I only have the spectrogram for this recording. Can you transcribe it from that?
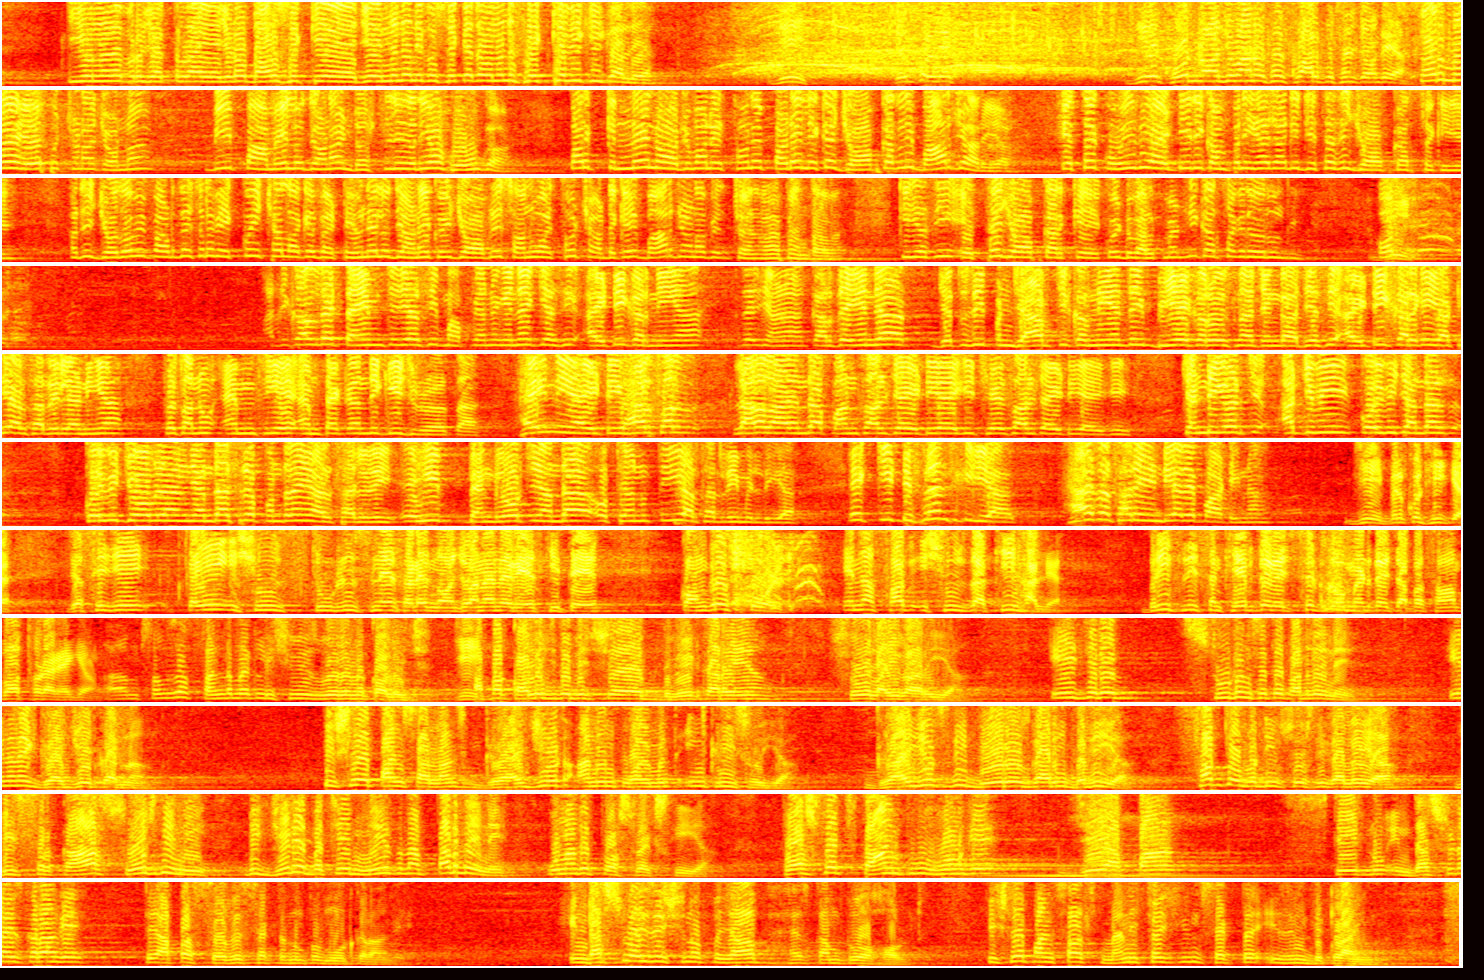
ਕੀ ਉਹਨਾਂ ਨੇ ਪ੍ਰੋਜੈਕਟ ਲਾਏ ਆ? ਜਿਹੜਾ ਬਾਹਰੋਂ ਸਿੱਖ ਕੇ ਆਏ ਆ। ਜੇ ਇਹਨਾਂ ਨੇ ਨਹੀਂ ਕੁਝ ਸਿੱਖਿਆ ਤਾਂ ਉਹਨਾਂ ਨੇ ਸਿੱਖ ਕੇ ਵੀ ਕੀ ਕਰ ਲਿਆ ਜੀ ਬਿਲਕੁਲ ਜੀ ਇੱਕ ਹੋਰ ਨੌਜਵਾਨ ਉੱਥੇ ਸਵਾਲ ਪੁੱਛਣਾ ਚਾਹੁੰਦੇ ਆ। ਸਰ ਮੈਂ ਇਹ ਪੁੱਛਣਾ ਚਾਹੁੰਦਾ ਵੀ ਭਾਵੇਂ ਲੁਧਿਆਣਾ ਇੰਡਸਟਰੀ ਏਰੀਆ ਹੋਊਗਾ ਪਰ ਕਿੰਨੇ ਨੌਜਵਾਨ ਇੱਥੋਂ ਦੇ ਪੜ੍ਹੇ ਲਿਖੇ ਜੌਬ ਕਰਨ ਲਈ ਬਾਹਰ ਜਾ ਰਹੇ ਆ? ਇੱਥੇ ਕੋਈ ਵੀ ਆਈਟੀ ਦੀ ਕੰਪਨੀ ਹੈ ਜਾਂਦੀ ਜਿੱਥੇ ਅਸੀਂ ਜੌਬ ਕਰ ਸਕੀਏ। ਅਸੀਂ ਜਦੋਂ ਵੀ ਪੜ੍ਹਦੇ ਸਿਰਫ ਇੱਕੋ ਹੀ ਇੱਛਾ ਲਾ ਕੇ ਬੈਠੇ ਹੁੰਦੇ ਲੁਧਿਆਣੇ ਕੋਈ ਜੌਬ ਨਹੀਂ ਸਾਨੂੰ ਇੱਥੋਂ ਛੱਡ ਕੇ ਬਾਹਰ ਜਾਣਾ ਪੈਂਦਾ ਵਾ। ਕਿ ਅਸੀਂ ਇੱਥੇ ਜੌਬ ਕਰਕੇ ਕੋਈ ਡਿਵੈਲਪਮੈਂਟ ਨਹੀਂ ਕਰ ਸਕਦੇ ਉਹਨਾਂ ਦੀ। ਔਰ ਅੱਜ ਕੱਲ ਦੇ ਟਾਈਮ 'ਚ ਜੇ ਅਸੀਂ ਮਾਪਿਆਂ ਨੂੰ ਕਹਿੰਦੇ ਹਾਂ ਕਿ ਅਸੀਂ ਆਈਟੀ ਕਰਨੀ ਆ ਤੇ ਜਾਣਾ, ਕਰਦੇ ਕਹਿੰਦੇ ਆ, ਜੇ ਤੁਸੀਂ ਪੰਜਾਬ 'ਚ ਕਰਨੀ ਹੈ ਤੇ ਬੀਏ ਕਰੋ ਇਸ ਨਾਲ ਚੰਗਾ। ਜੇ ਅਸੀਂ ਆਈਟੀ ਕਰਕੇ 8000 ਸਾਰੀ ਲੈਣੀ ਆ, ਫਿਰ ਸਾਨੂੰ ਐਮਸੀਏ ਐਮਟੈਕ ਕਰਨ ਦੀ ਕੀ ਜ਼ਰੂਰਤ ਆ? ਹੈ ਹੀ ਨਹੀਂ ਆਈਟੀ ਹਰ ਸਾਲ ਲਾਲਾ ਲਾ ਜਾਂਦਾ 5 ਸਾਲ 'ਚ ਆਈਟੀ ਆਏਗੀ 6 ਸਾਲ 'ਚ ਆਈਟੀ ਆਏਗੀ। ਚੰਡੀਗੜ੍ਹ 'ਚ ਅੱਜ ਵੀ ਕੋਈ ਵੀ ਜਾਂਦਾ, ਕੋਈ ਵੀ ਜੋਬ ਲੈਣ ਜਾਂਦਾ, ਸਿਰਫ 15000 ਸੈਲਰੀ ਇਹੀ ਬੈਂਗਲੌਰ 'ਚ ਜਾਂਦਾ, ਉੱਥੇ ਉਹਨੂੰ 30000 ਸੈਲਰੀ ਮਿਲਦੀ ਆ। ਇਹ ਕੀ ਡਿਫਰੈਂਸ ਕੀ ਆ? ਹੈ ਤਾਂ ਸਾਰੇ ਇੰਡੀਆ ਦੇ ਪਾਰਟੀ ਨਾਲ ਜੀ, ਬਿਲਕੁਲ ਠੀਕ ਹੈ। ਜੱਸੀ ਜੀ ਕਈ ਇਸ਼ੂਜ਼ ਸਟੂਡੈਂਟਸ ਨੇ ਸਾਡੇ ਨੌਜਵਾਨਾਂ ਨੇ ਰੇਜ਼ ਕੀਤੇ। ਕਾਂਗਰਸ ਕੋਲ ਇਹਨਾਂ ਸਭ ਇਸ਼ੂਜ਼ ਦਾ ਕੀ ਹੱਲ ਹੈ ਬਰੀਫਲੀ ਸੰਖੇਪ ਦੇ ਵਿੱਚ ਸਿਰਫ 2 ਮਿੰਟ ਦੇ ਵਿੱਚ ਆਪਾਂ ਸਮਾਂ ਬਹੁਤ ਥੋੜਾ ਰਹਿ ਗਿਆ ਹੁਣ। Um, some of the fundamental issues we're in a college. ਜੀ। ਆਪਾਂ ਕਾਲਜ ਦੇ ਵਿੱਚ ਡਿਬੇਟ ਕਰ ਰਹੇ ਹਾਂ ਸ਼ੋ ਲਾਈਵ ਆ ਰਹੀ ਆ। ਇਹ ਜਿਹੜੇ ਸਟੂਡੈਂਟਸ ਇੱਥੇ ਪੜ੍ਹਦੇ ਨੇ ਇਹਨਾਂ ਨੇ ਗ੍ਰੈਜੂਏਟ ਕਰਨਾ। ਪਿਛਲੇ 5 ਸਾਲਾਂ 'ਚ ਗ੍ਰੈਜੂਏਟ ਅਨਇੰਪਲੋਇਮੈਂਟ ਇਨਕਰੀਜ਼ ਹੋਈ ਆ। ਗ੍ਰੈਜੂਏਟਸ ਦੀ ਬੇਰੋਜ਼ਗਾਰੀ ਵਧੀ ਆ। ਸਭ ਤੋਂ ਵੱਡੀ ਅਫਸੋਸ ਦੀ ਗੱਲ ਇਹ ਆ ਵੀ ਸਰਕਾਰ ਸੋਚਦੀ ਨਹੀਂ ਵੀ ਜਿਹੜੇ ਬੱਚੇ ਮਿਹਨਤ ਨਾਲ ਪੜ੍ਹਦੇ ਨੇ, ਉਹਨਾਂ ਦੇ ਪ੍ਰੋਸਪੈਕਟਸ ਕੀ ਆ? ਪ੍ਰੋਸਪੈਕਟਸ ਤਾਂ ਇੰਪਰੂਵ ਹੋਣਗੇ ਜੇ ਆਪਾਂ ਸਟੇਟ ਨੂੰ ਇੰਡਸਟਰੀਅਲਾਈਜ਼ ਕਰਾਂਗੇ ਤੇ ਆਪਾਂ ਸਰਵਿਸ ਸੈਕਟਰ ਨੂੰ ਪ੍ਰਮੋਟ ਕਰਾਂਗੇ। Industrialisation of Punjab has come to a halt ਪਿਛਲੇ 5 ਸਾਲ ਚ manufacturing sector is in decline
